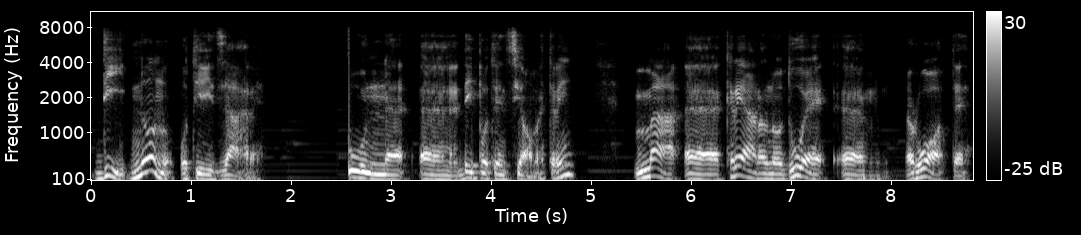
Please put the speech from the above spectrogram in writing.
di non utilizzare un, eh, dei potenziometri, ma eh, crearono due eh, ruote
